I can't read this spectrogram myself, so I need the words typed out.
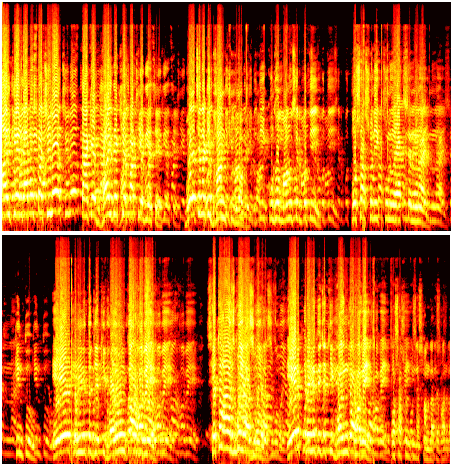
মাইকের ব্যবস্থা ছিল তাকে ভয় দেখিয়ে পাঠিয়ে দিয়েছে। বলেছে নাকি ভাঙচুর হবে। কোনো মানুষের প্রতি প্রশাসনিক কোনো অ্যাকশন নাই। কিন্তু এর পরিণতি যে কি ভয়ঙ্কর হবে সেটা আসবোই আসব এর পরিণতি যে কি ভয়ঙ্কর হবে প্রশাসন কিন্তু সামলাতে পারবে।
